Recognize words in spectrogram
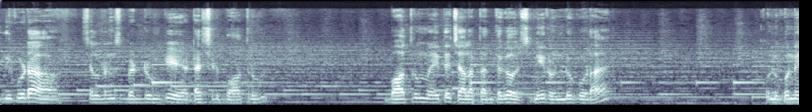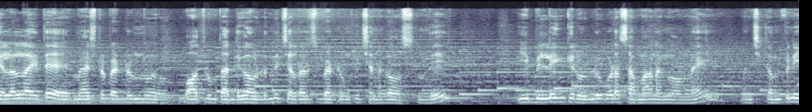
ఇది కూడా చిల్డ్రన్స్ బెడ్రూమ్కి అటాచ్డ్ బాత్రూమ్. బాత్రూమ్ అయితే చాలా పెద్దగా వచ్చినాయి రెండు కూడా. కొన్ని కొన్ని ఇళ్ళలో అయితే మాస్టర్ బెడ్రూమ్ బాత్రూమ్ పెద్దగా ఉంటుంది. చిల్డ్రన్స్ బెడ్రూమ్కి చిన్నగా వస్తుంది. ఈ బిల్డింగ్కి రెండు కూడా సమానంగా ఉన్నాయి. మంచి కంపెనీ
